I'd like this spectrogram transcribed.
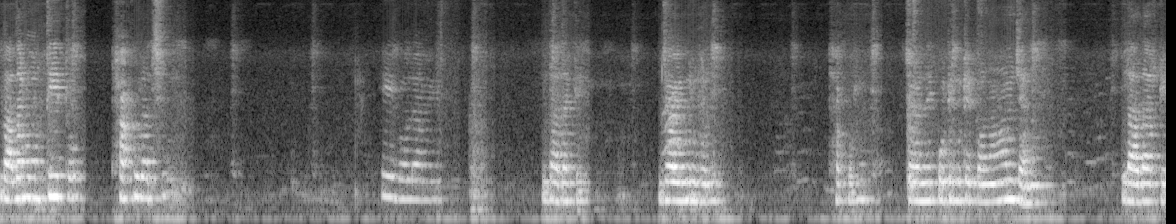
দাদার মধ্যেই তো ঠাকুর আছে। এই বলে আমি দাদাকে জয়গুরু বলি। ঠাকুর চরণে কোটি কোটি প্রণাম জানাই। দাদাকে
